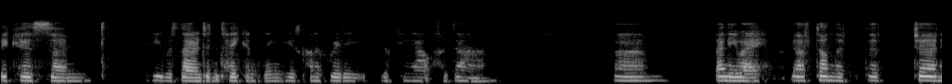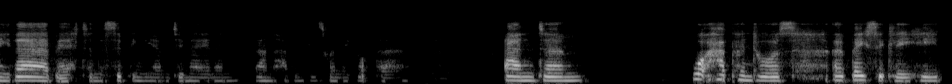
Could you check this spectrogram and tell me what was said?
because um, he was there and didn't take anything and he was kind of really looking out for dan. Um, anyway i've done the, the journey there bit and the sipping the mdma and then dan having his when they got there. And um, what happened was uh, basically he,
